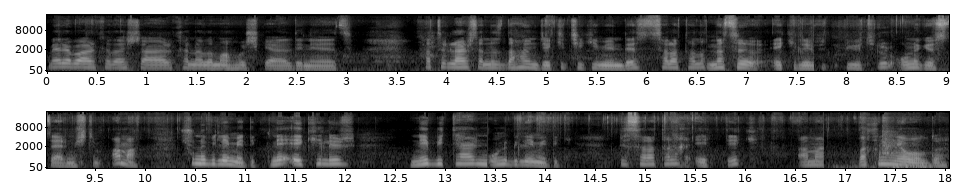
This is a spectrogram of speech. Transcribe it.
Merhaba arkadaşlar, kanalıma hoş geldiniz. Hatırlarsanız daha önceki çekimimde salatalık nasıl ekilir, büyütülür onu göstermiştim. Ama şunu bilemedik. Ne ekilir, ne biter onu bilemedik. Biz salatalık ektik ama bakın ne oldu.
